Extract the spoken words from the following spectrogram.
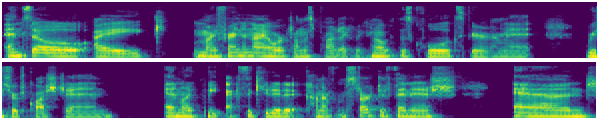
And so I my friend and I worked on this project. We came up with this cool experiment research question and like we executed it kind of from start to finish and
